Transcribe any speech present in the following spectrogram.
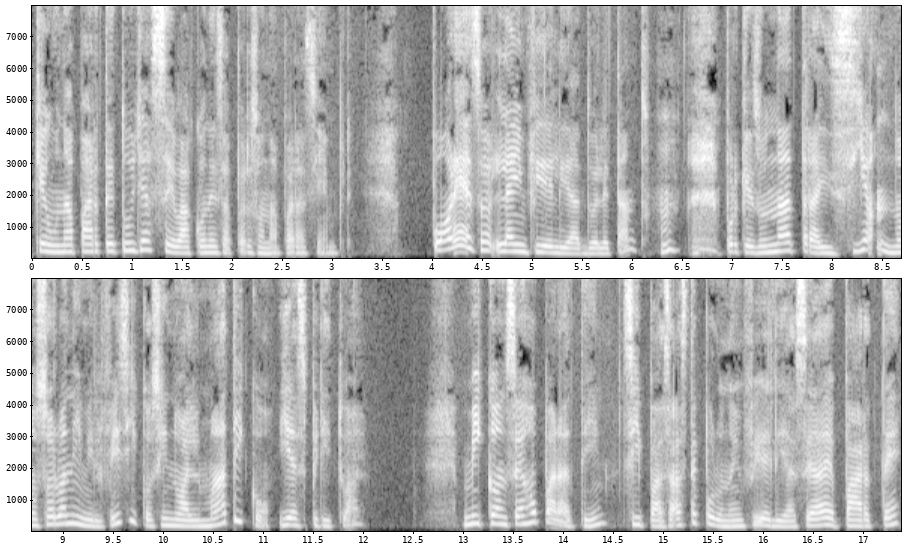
que una parte tuya se va con esa persona para siempre. Por eso la infidelidad duele tanto, porque es una traición no solo a nivel físico, sino almático y espiritual. Mi consejo para ti, si pasaste por una infidelidad, sea de parte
